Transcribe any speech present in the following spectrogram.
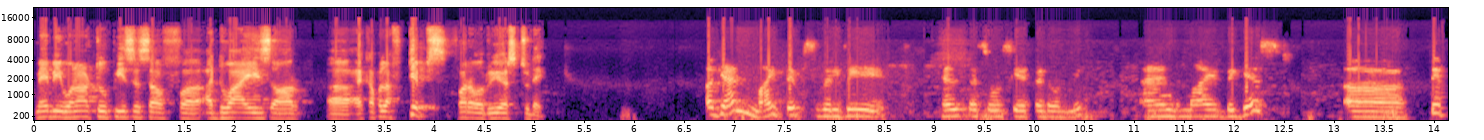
maybe one or two pieces of uh, advice or a couple of tips for our viewers today? Again, my tips will be health associated only, and my biggest uh, tip,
